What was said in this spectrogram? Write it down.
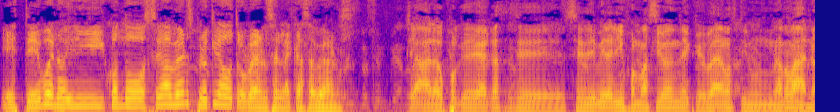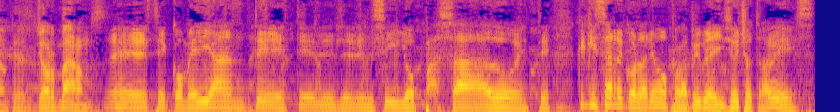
Este, bueno, y cuando se va Burns, pero queda otro Burns en la casa Burns. Claro, porque acá se, se devela la información de que Burns tiene un hermano, que es George Burns. Este comediante este, de- de- del siglo pasado, este, que quizás recordaremos por la película 18 otra vez.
